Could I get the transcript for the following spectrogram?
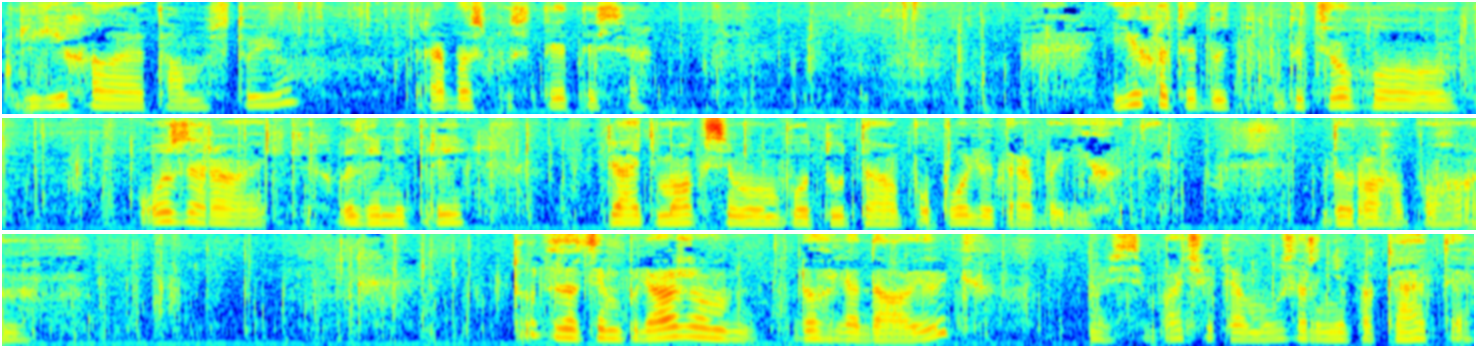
Приїхала я там стою. Треба спуститися. Їхати до, до цього озера, хвилини три, п'ять максимум, бо тут по полю треба їхати. Дорога погана. Тут за цим пляжем доглядають. Ось, бачите, мусорні пакети.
